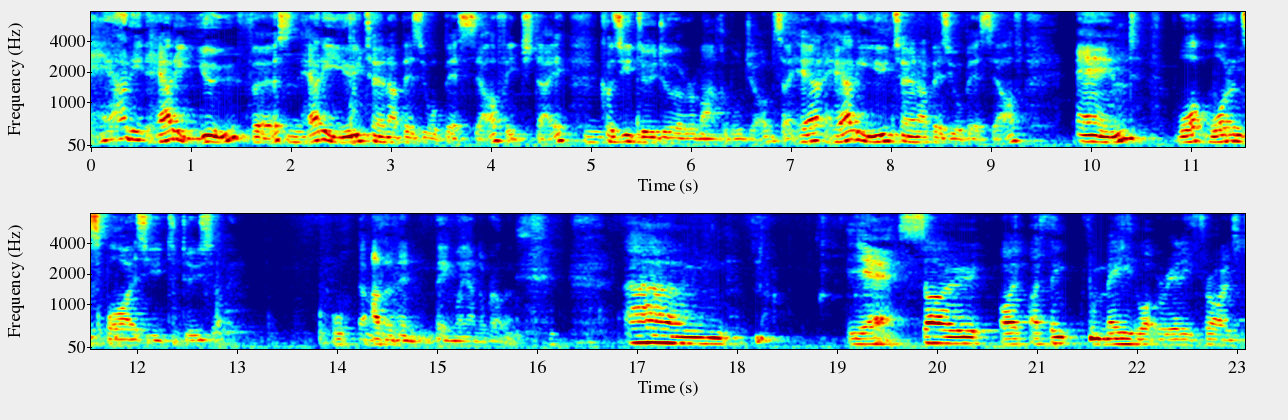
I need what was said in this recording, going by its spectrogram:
how do you, how do you first how do you turn up as your best self each day? Because you do do a remarkable job. So how, how do you turn up as your best self? And what what inspires you to do so? Other than being my younger brother. Um, yeah, so I, I think for me, what really thrives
